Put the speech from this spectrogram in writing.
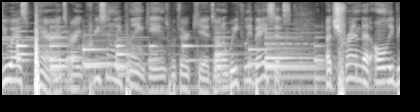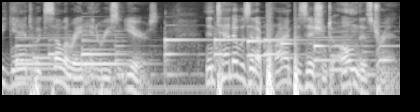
US parents are increasingly playing games with their kids on a weekly basis, a trend that only began to accelerate in recent years. Nintendo was in a prime position to own this trend.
